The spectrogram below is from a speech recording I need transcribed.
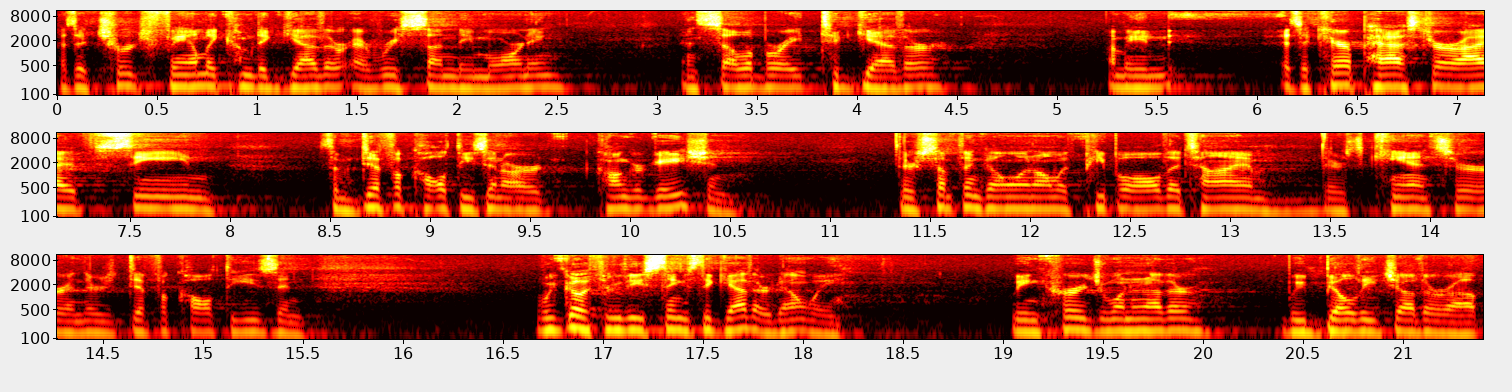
as a church family, come together every Sunday morning and celebrate together. I mean, as a care pastor, I've seen some difficulties in our congregation. There's something going on with people all the time. There's cancer and there's difficulties, and we go through these things together, don't we? We encourage one another, we build each other up.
